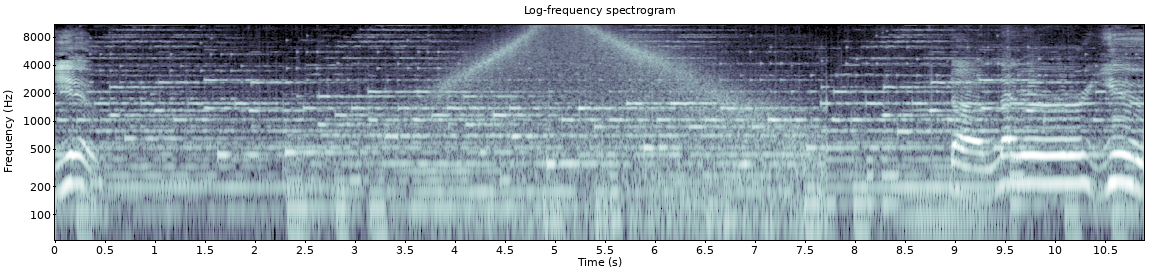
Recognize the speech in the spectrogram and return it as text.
you. The letter U.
